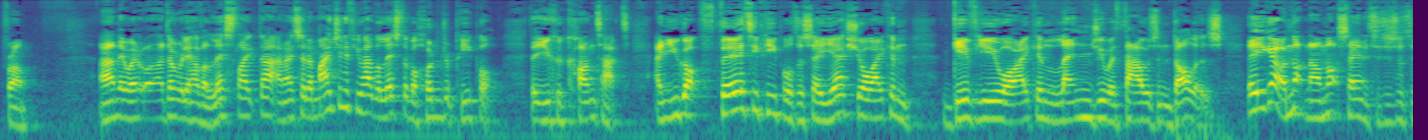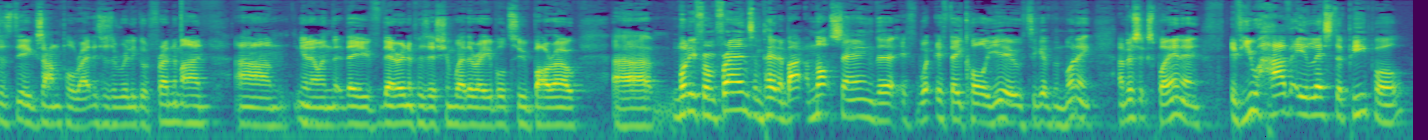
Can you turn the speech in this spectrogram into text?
from? And they went, well, I don't really have a list like that. And I said, imagine if you had a list of 100 people that you could contact and you got 30 people to say, yeah, sure, I can give you or I can lend you $1,000. There you go. I'm not, now I'm not saying this is just as the example, right? This is a really good friend of mine, um, you know, and they've, they're in a position where they're able to borrow uh, money from friends and pay them back. I'm not saying that if, if they call you to give them money, I'm just explaining if you have a list of people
